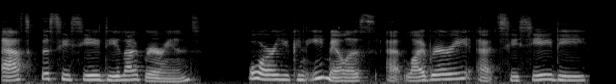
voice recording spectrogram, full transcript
ask the CCAD librarians, or you can email us at library at ccad.edu.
